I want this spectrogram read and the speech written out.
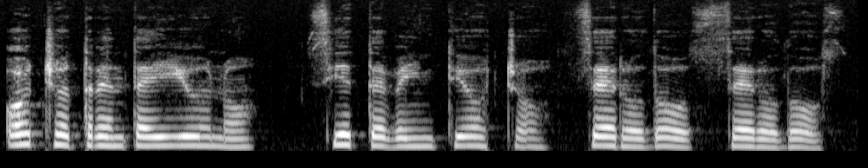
831 728 0202.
